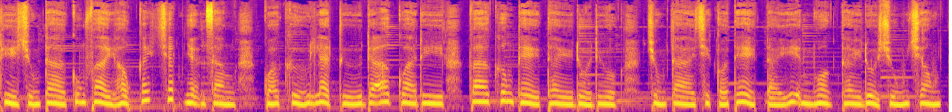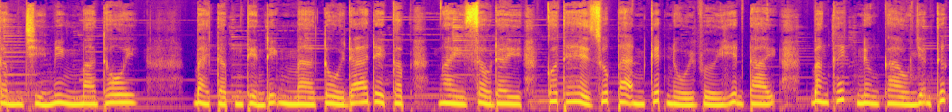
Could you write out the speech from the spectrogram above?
thì chúng ta cũng phải học cách chấp nhận rằng quá khứ là thứ đã qua đi và không thể thay đổi được, chúng ta chỉ có thể tái hiện hoặc thay đổi chúng trong tâm trí mình mà thôi. Bài tập thiền định mà tôi đã đề cập ngay sau đây có thể giúp bạn kết nối với hiện tại. Bằng cách nâng cao nhận thức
